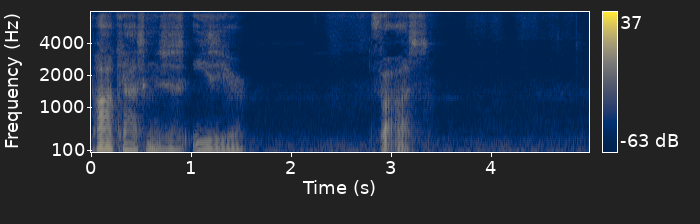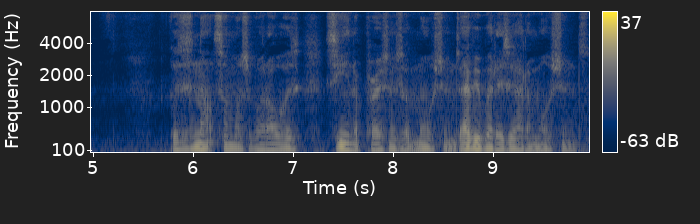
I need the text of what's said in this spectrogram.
Podcasting is just easier for us. Because it's not so much about always seeing a person's emotions. Everybody's got emotions.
